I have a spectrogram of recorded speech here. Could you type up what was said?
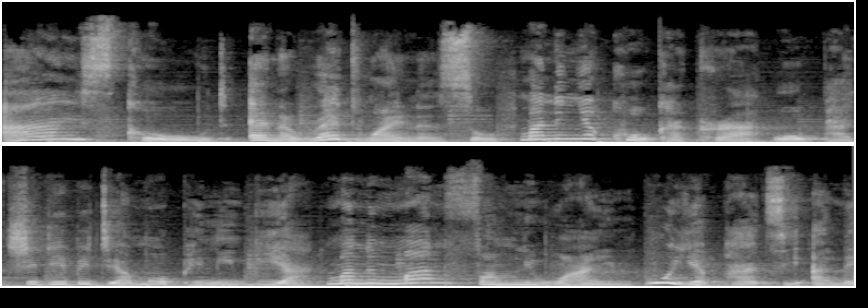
ice cold ɛna red wine no nso ma no nyɛ cool kakra. Wopɛ akyɛdeɛ bi de ama ɔpanin bi a ma no man family wine. Woyɛ party anaa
